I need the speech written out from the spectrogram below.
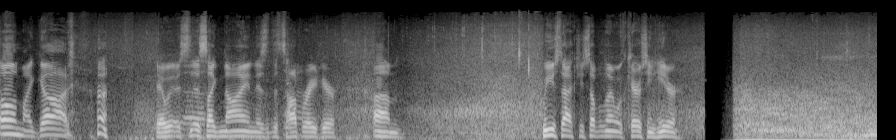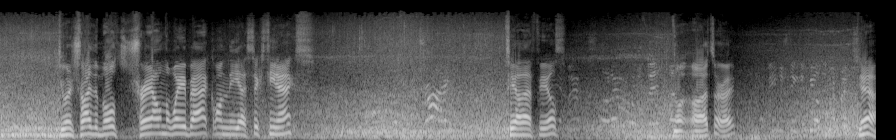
Oh my God. yeah, it's, it's like nine is the top rate here. Um, we used to actually supplement with kerosene heater. Do you want to try the Mulch Trail on the way back on the uh, 16X? See how that feels? Well, oh, that's all right. Yeah.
